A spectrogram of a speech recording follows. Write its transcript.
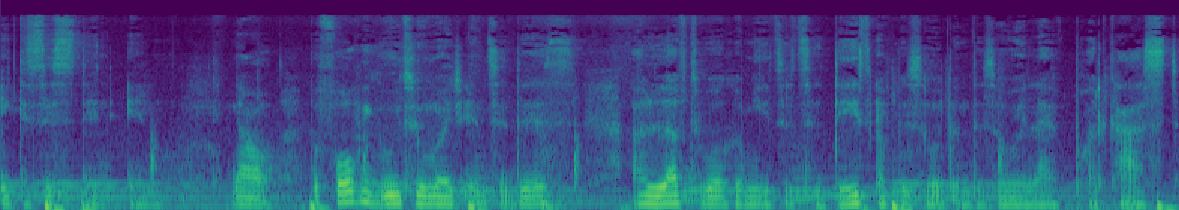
existed in. Now, before we go too much into this, I'd love to welcome you to today's episode on the Zoe Life podcast,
